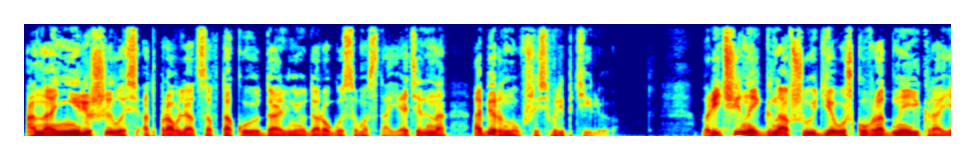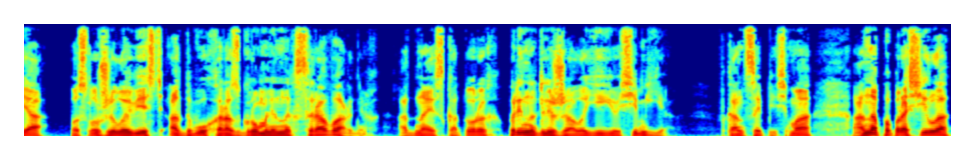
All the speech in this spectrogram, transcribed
она не решилась отправляться в такую дальнюю дорогу самостоятельно, обернувшись в рептилию. Причиной, гнавшую девушку в родные края, послужила весть о двух разгромленных сыроварнях, одна из которых принадлежала ее семье. В конце письма она попросила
